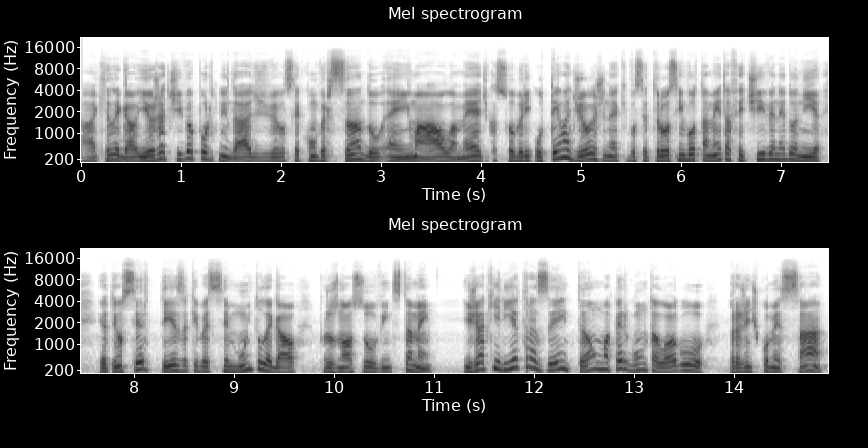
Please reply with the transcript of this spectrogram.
Ah, que legal. E eu já tive a oportunidade de ver você conversando é, em uma aula médica sobre o tema de hoje, né, que você trouxe, embotamento afetivo e anedonia. Eu tenho certeza que vai ser muito legal para os nossos ouvintes também. E já queria trazer, então, uma pergunta logo para a gente começar.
